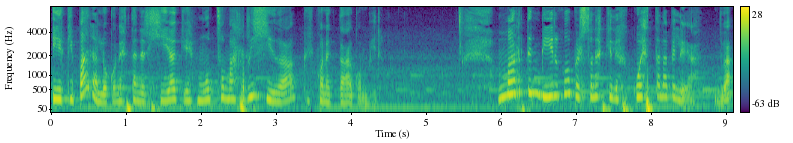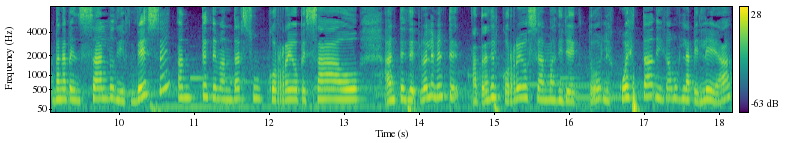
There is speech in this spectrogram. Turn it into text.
y equipáralo con esta energía que es mucho más rígida que es conectada con Virgo. Marte en Virgo, personas que les cuesta la pelea. Van a pensarlo diez veces antes de mandarse un correo pesado, antes de probablemente a través del correo sean más directos. Les cuesta, digamos, la pelea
